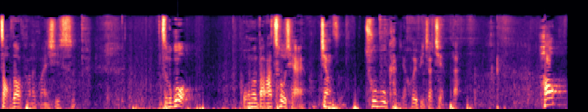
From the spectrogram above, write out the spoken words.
找到它的关系式。只不过，我们把它凑起来，这样子初步看起来会比较简单。好，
